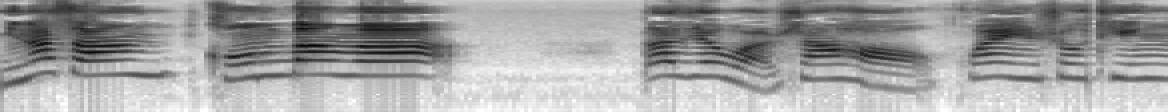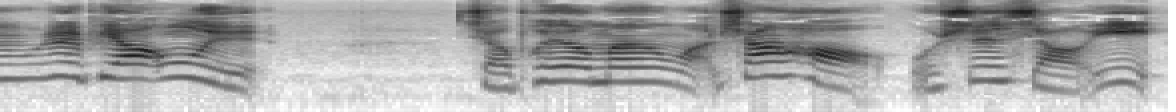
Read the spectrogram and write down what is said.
皆さんこんばんは，大家晚上好，欢迎收听《日飘物语》。小朋友们晚上好，我是小易。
